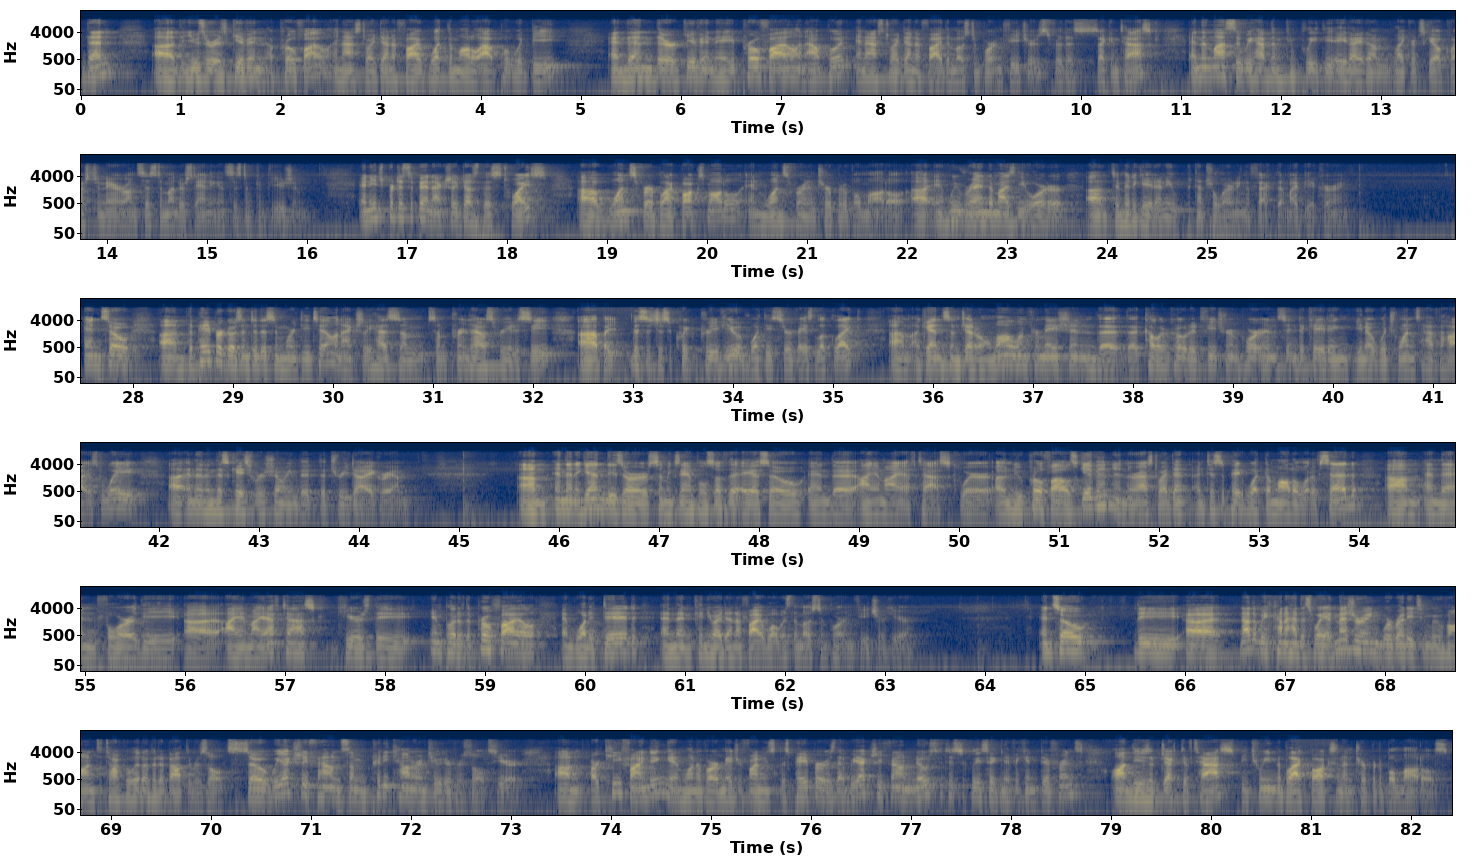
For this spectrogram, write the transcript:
Then uh, the user is given a profile and asked to identify what the model output would be. And then they're given a profile and output and asked to identify the most important features for this second task. And then lastly, we have them complete the eight item Likert scale questionnaire on system understanding and system confusion. And each participant actually does this twice, uh, once for a black box model and once for an interpretable model. Uh, and we randomize the order um, to mitigate any potential learning effect that might be occurring. And so um, the paper goes into this in more detail and actually has some, some printouts for you to see. Uh, but this is just a quick preview of what these surveys look like. Um, again, some general model information, the, the color-coded feature importance indicating you know, which ones have the highest weight. Uh, and then in this case, we're showing the, the tree diagram. Um, and then again, these are some examples of the ASO and the IMIF task where a new profile is given and they're asked to anticipate what the model would have said. Um, and then for the uh, IMIF task, here's the input of the profile and what it did, and then can you identify what was the most important feature here. And so the, uh, now that we've kind of had this way of measuring, we're ready to move on to talk a little bit about the results. So we actually found some pretty counterintuitive results here. Um, our key finding, and one of our major findings of this paper, is that we actually found no statistically significant difference on these objective tasks between the black box and interpretable models.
